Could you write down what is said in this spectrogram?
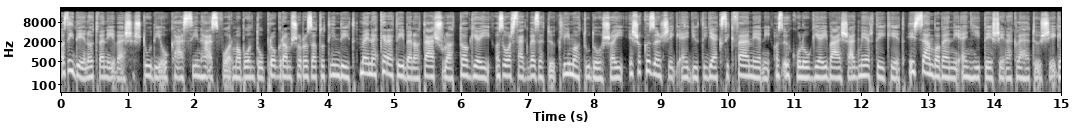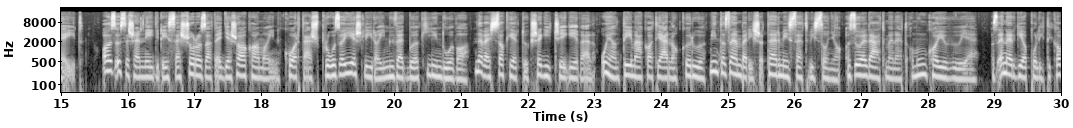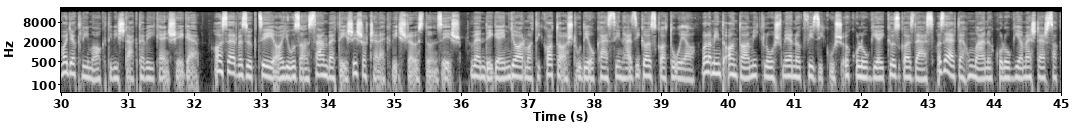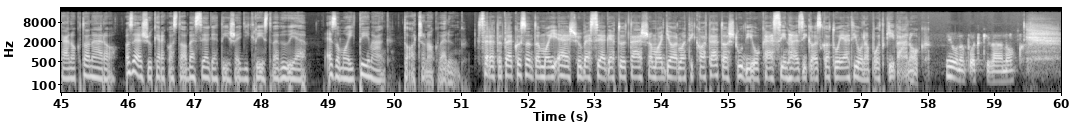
Az idén 50 éves Stúdió K színház formabontó programsorozatot indít, melynek keretében a társulat tagjai, az ország vezető klímatudósai és a közönség együtt igyekszik felmérni az ökológiai válság mértékét és számba venni enyhítésének lehetőségeit. Az összesen négy részes sorozat egyes alkalmain kortárs prózai és lírai művekből kiindulva, neves szakértők segítségével olyan témákat járnak körül, mint az ember és a természet viszonya, a zöld átmenet, a munkajövője, az energiapolitika vagy a klímaaktivisták tevékenysége. A szervezők célja a józan számvetés és a cselekvésre ösztönzés. Vendégeim Gyarmati Kata, a Stúdiókász Színház igazgatója, valamint Antal Miklós mérnök fizikus, ökológiai közgazdász, az ELTE Humán Ökológia mesterszakának tanára, az első kerekasztal beszélgetés egyik résztvevője. Ez a mai témánk, tartsanak velünk! Szeretettel köszöntöm mai első beszélgető társamat, Gyarmati Katát, a Stúdiókász Színház igazgatóját. Jó napot kívánok! Jó napot kívánok!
